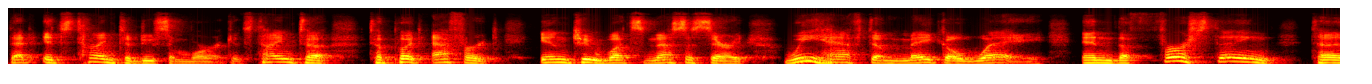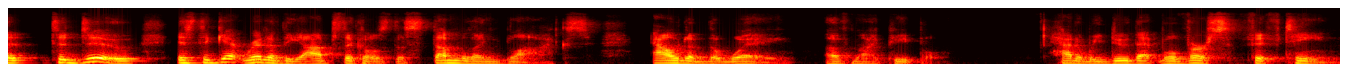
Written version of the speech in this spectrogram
That it's time to do some work. It's time to, to put effort into what's necessary. We have to make a way. And the first thing to, to do is to get rid of the obstacles, the stumbling blocks out of the way of my people. How do we do that? Well, verse 15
